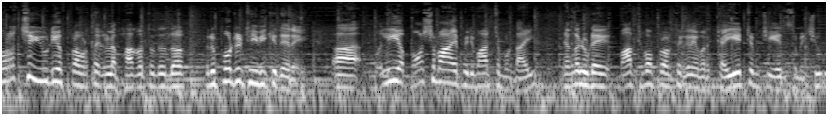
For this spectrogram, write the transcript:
കുറച്ച് യു ഡി എഫ് പ്രവർത്തകരുടെ ഭാഗത്തു നിന്ന് റിപ്പോർട്ടർ ടി വിക്ക് നേരെ വലിയ മോശമായ പെരുമാറ്റമുണ്ടായി. ഞങ്ങളുടെ മാധ്യമപ്രവർത്തകരെ അവർ കയ്യേറ്റം ചെയ്യാൻ ശ്രമിച്ചു.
